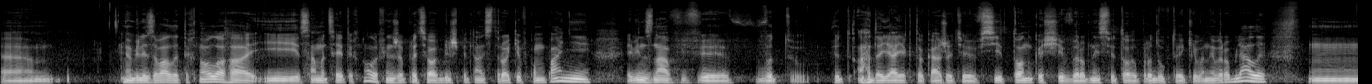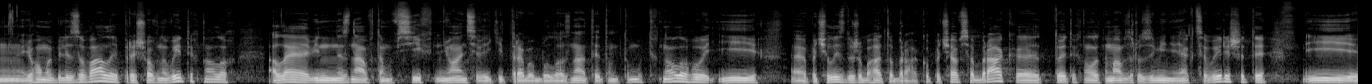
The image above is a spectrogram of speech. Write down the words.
ем, Мобілізували технолога, і саме цей технолог він вже працював більш 15 років в компанії. Він знав е, от, від А до Я, як то кажуть, всі тонкощі виробництві того продукту, який вони виробляли. Його мобілізували, прийшов новий технолог, але він не знав там всіх нюансів, які треба було знати там тому технологу, і е, почались дуже багато браку. Почався брак, е, той технолог не мав зрозуміння, як це вирішити, і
